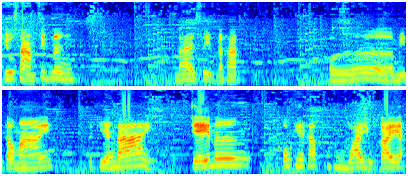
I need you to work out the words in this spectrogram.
คิวสามสิบหนึ่ง ได้สิบนะครับ เออ มีต่อไม้ ตะเกียงได้ เจหนึ่งโอเคครับผมวายอยู่ไกลอะ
